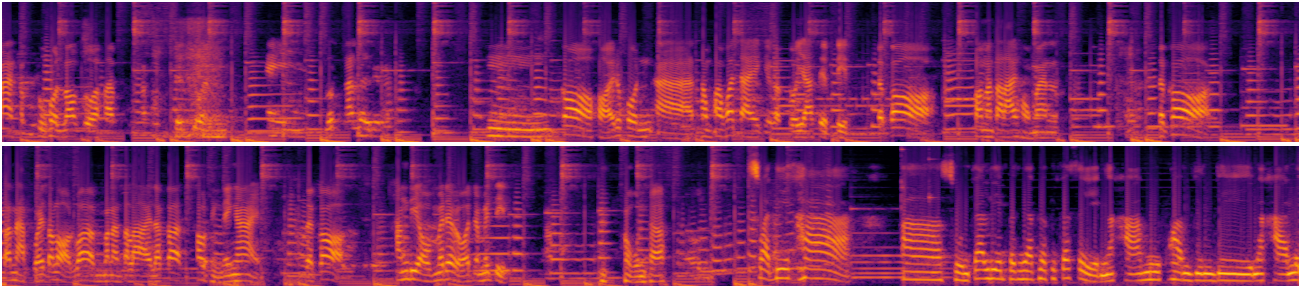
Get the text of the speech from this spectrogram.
มากกับทุกคนรอบตัวครับเชิญชวนให้ลดละเลยนะครับอืมก็ขอให้ทุกคนอ่าทำความเข้าใจเกี่ยวกับตัวยาเสพติด แล้วก็ความอันตรายของมัน แล้วก็ตระหนักไว้ตลอดว่ามันอันตรายแล้วก็เข้าถึงได้ง่าย แล้วก็ครั้งเดียวไม่ได้แบบว่าจะไม่ติดขอบคุณครับ สวัสดีค่ะอ่าศูนย์การเรียนปัญญาเพื่อพิเกษมนะคะ มีความยินดีนะคะ ใน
